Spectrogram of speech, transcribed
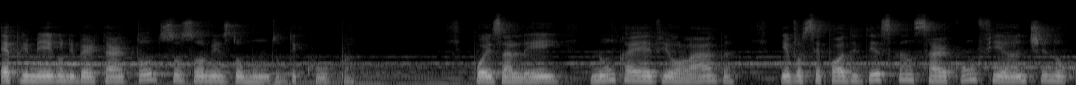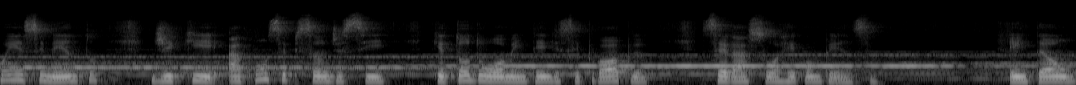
é primeiro libertar todos os homens do mundo de culpa, pois a lei nunca é violada e você pode descansar confiante no conhecimento de que a concepção de si que todo homem tem de si próprio será sua recompensa. Então,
